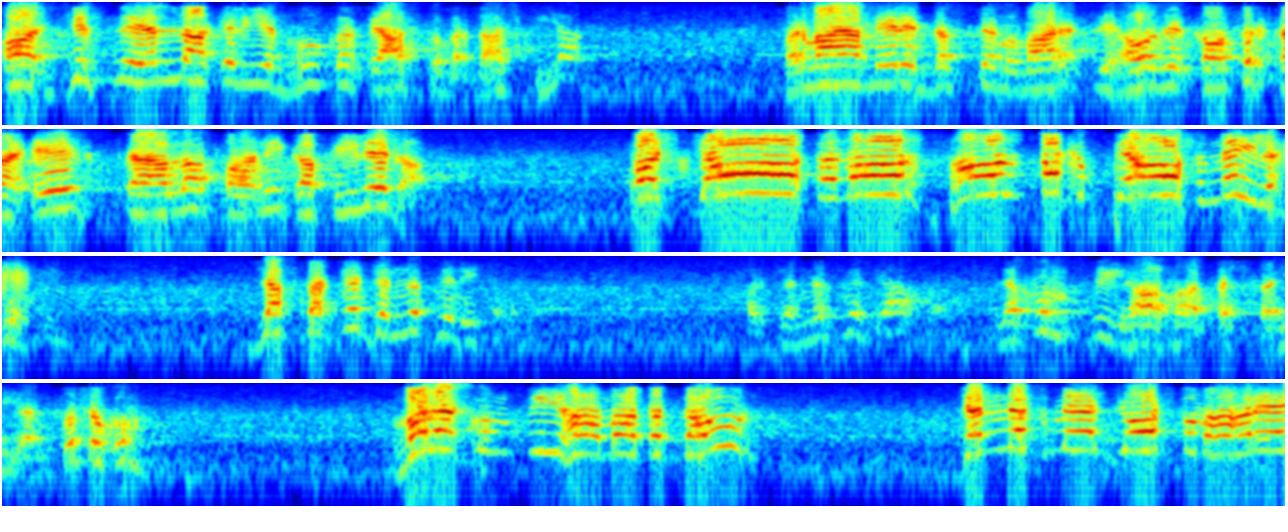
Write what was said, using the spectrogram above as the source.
اور جس نے اللہ کے لیے بھوک اور پیاس کو برداشت کیا، فرمایا، میرے دست مبارک سے حوض کوثر کا ایک پیالہ پانی کا پی لے گا۔ پچاس ہزار سال تک پیاس نہیں لگے گی، جب تک کہ جنت میں نہیں چلے اور جنت میں کیا لکم پی ہا مات انفسکم ولکم پی ہا مات جنت میں جو تمہارے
